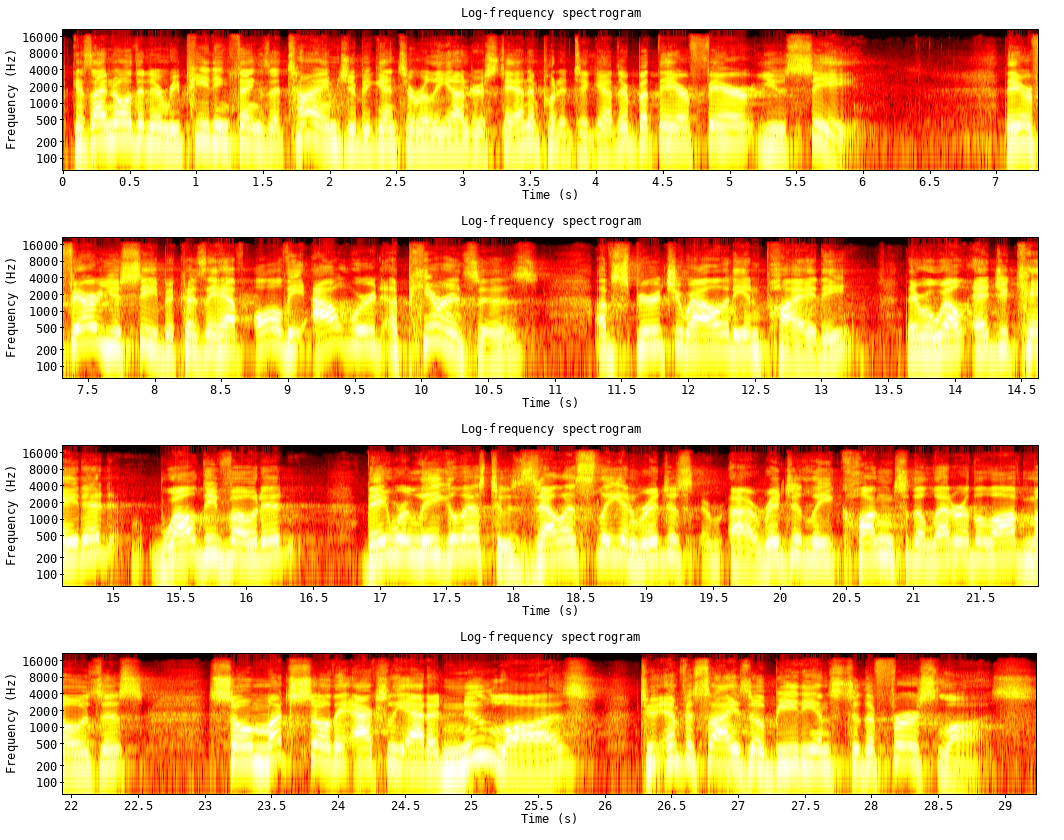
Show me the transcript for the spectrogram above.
because I know that in repeating things at times you begin to really understand and put it together, but they are fair you see. They are fair you see because they have all the outward appearances of spirituality and piety. They were well educated, well devoted. They were legalists who zealously and uh, rigidly clung to the letter of the law of Moses so much so, they actually added new laws to emphasize obedience to the first laws.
